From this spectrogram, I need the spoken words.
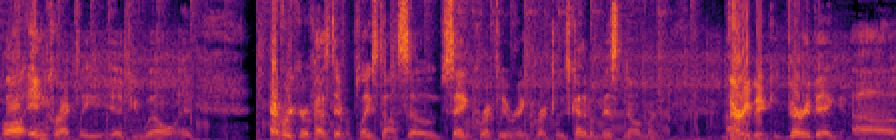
well, incorrectly, if you will, it, every group has different playstyles. So saying correctly or incorrectly is kind of a misnomer. Very big. Very big. Uh,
